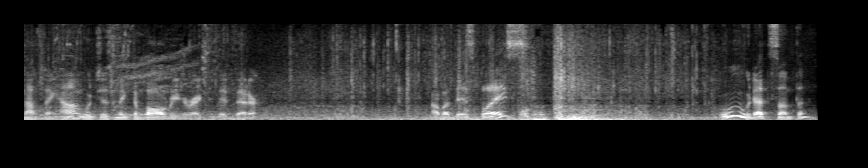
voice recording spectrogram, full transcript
Nothing, huh? We'll just make the ball redirect a bit better. How about this place? Ooh, that's something.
